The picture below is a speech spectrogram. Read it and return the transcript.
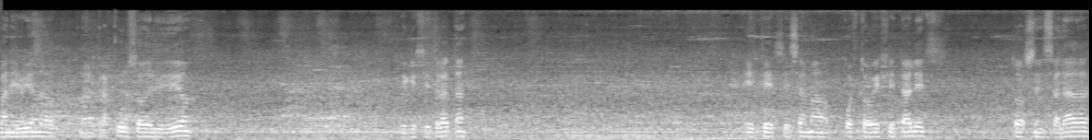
Van a ir viendo con el transcurso del video de qué se trata. Este se llama puesto vegetales, todos ensaladas.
